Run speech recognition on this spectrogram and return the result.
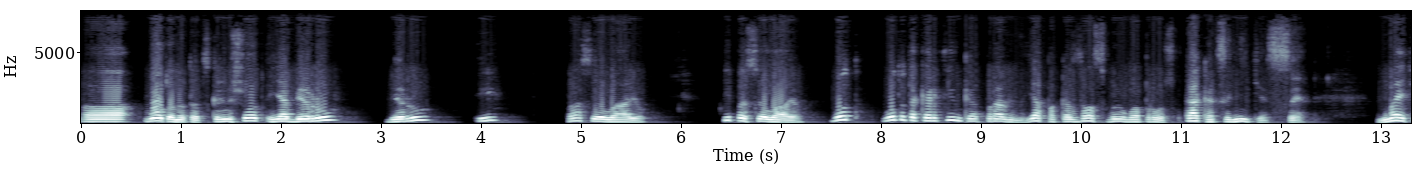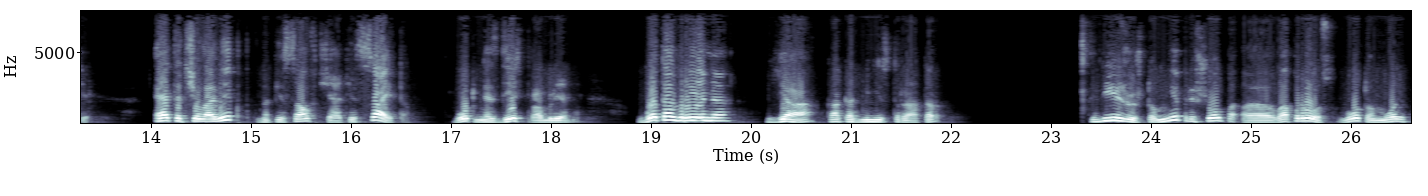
А, вот он этот скриншот, я беру, беру и посылаю и посылаю. Вот, вот эта картинка отправлена. Я показал свой вопрос. Как оценить эссе? Понимаете? Этот человек написал в чате сайта. Вот у меня здесь проблема. В это время я, как администратор, вижу, что мне пришел э, вопрос. Вот он мой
